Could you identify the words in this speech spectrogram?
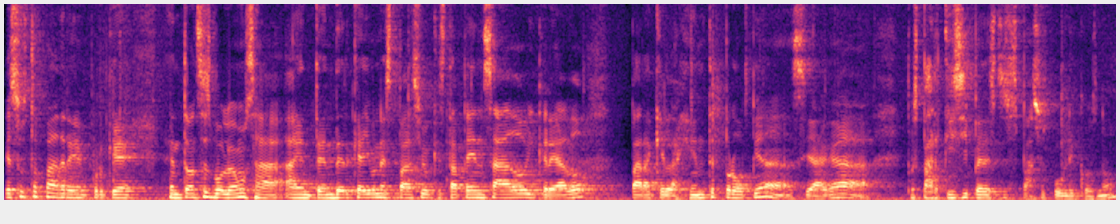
Eso está padre porque entonces volvemos a, a entender que hay un espacio que está pensado y creado para que la gente propia se haga pues partícipe de estos espacios públicos, ¿no?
